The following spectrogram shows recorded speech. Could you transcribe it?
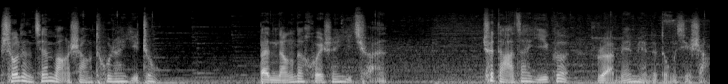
首领肩膀上突然一重，本能的回身一拳，却打在一个软绵绵的东西上。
